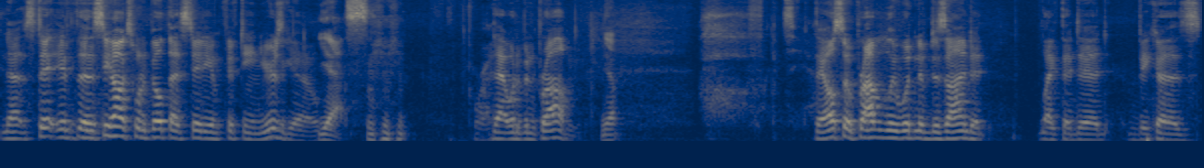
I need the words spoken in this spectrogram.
Now, sta- if the Seahawks would have built that stadium 15 years ago, Yes. right. that would have been a problem. yep. fucking see. They also probably wouldn't have designed it like they did because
